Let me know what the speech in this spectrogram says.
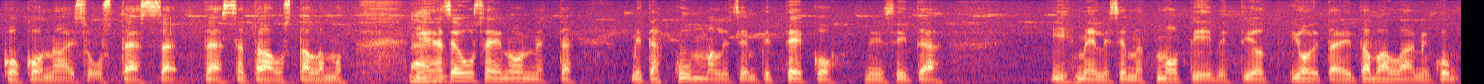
kokonaisuus tässä, tässä taustalla. Mutta niinhän se usein on, että mitä kummallisempi teko, niin sitä ihmeellisemmät motiivit, joita ei tavallaan niin kuin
